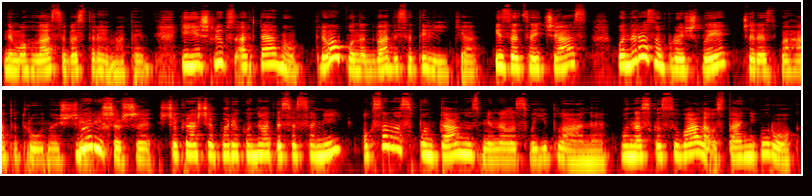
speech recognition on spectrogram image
не могла себе стримати. Її шлюб з Артемом тривав понад два десятиліття, і за цей час вони разом пройшли через багато труднощів. Вирішивши, що краще переконатися самій, Оксана спонтанно змінила свої плани. Вона скасувала останній урок,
